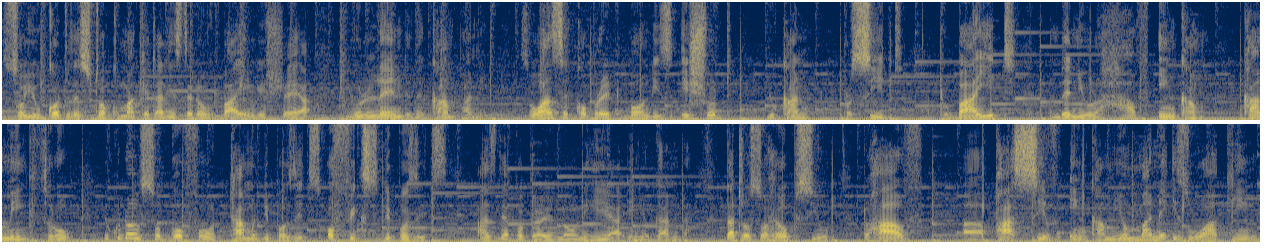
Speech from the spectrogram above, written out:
So you go to the stock market and instead of buying a share, you lend the company. So once a corporate bond is issued, you can proceed to buy it and then you'll have income coming through. You could also go for term deposits or fixed deposits as they're popularly known here in Uganda. That also helps you to have uh, passive income. Your money is working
